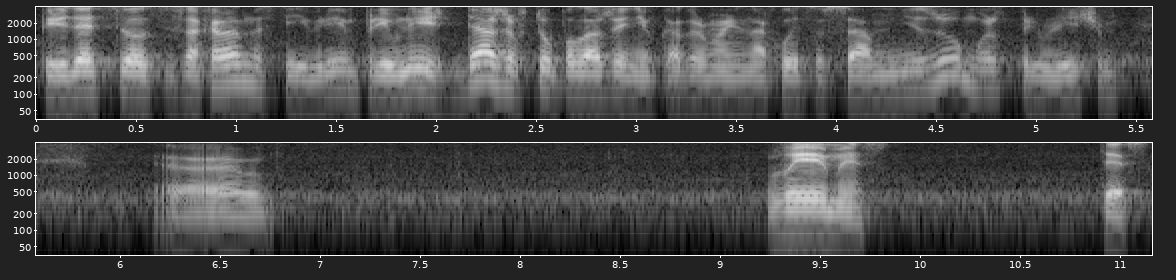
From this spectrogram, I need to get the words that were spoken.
передать целости и сохранности евреям, привлечь даже в то положение, в котором они находятся в самом низу, может привлечь им э, ВМС, ТЭС.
